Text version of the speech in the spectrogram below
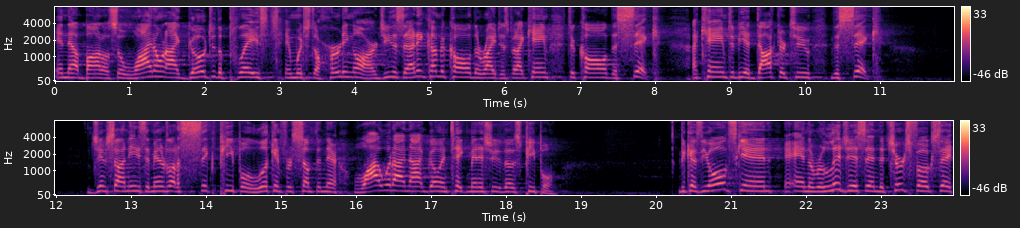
in that bottle. So, why don't I go to the place in which the hurting are? Jesus said, I didn't come to call the righteous, but I came to call the sick. I came to be a doctor to the sick. Jim saw a need. He said, Man, there's a lot of sick people looking for something there. Why would I not go and take ministry to those people? Because the old skin and the religious and the church folks say,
